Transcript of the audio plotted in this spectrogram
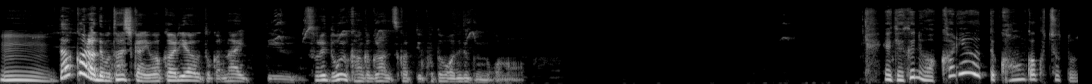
うん。だからでも確かに分かり合うとかないっていう、それどういう感覚なんですかっていう言葉が出てくるのかな？いや、逆に分かり合うって感覚ちょっと、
